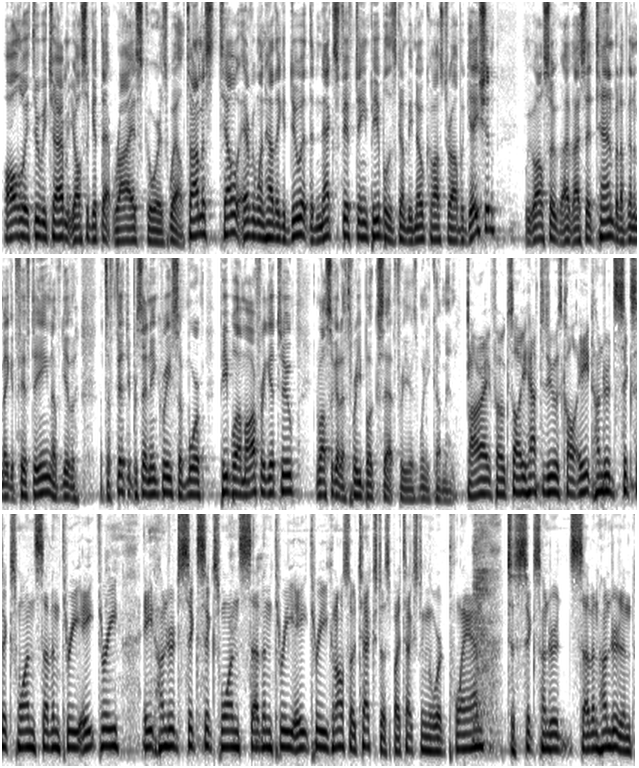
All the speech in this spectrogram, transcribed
all the way through retirement. You also get that RISE score as well. Thomas, tell everyone how they could do it. The next 15 people, there's going to be no cost or obligation. We also, I said 10, but I'm going to make it 15. I've given that's a 50% increase of more people I'm offering it to. And we've also got a three book set for you when you come in. All right, folks. All you have to do is call 800 661 7383. 800 661 7383. You can also text us by texting the word plan to 600 700. And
